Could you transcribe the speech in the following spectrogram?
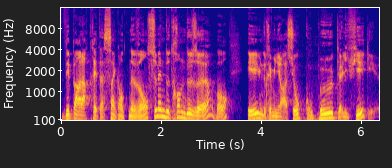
Départ à la retraite à 59 ans, semaine de 32 heures, bon, et une rémunération qu'on peut qualifier, qui est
